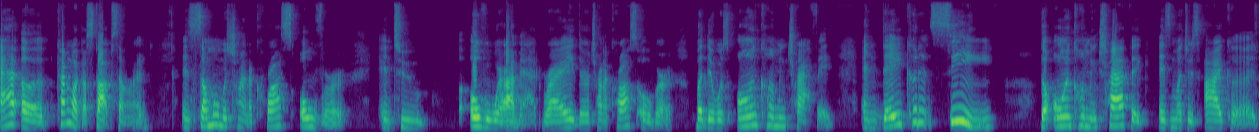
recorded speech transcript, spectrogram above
at a kind of like a stop sign, and someone was trying to cross over into over where I'm at, right? They were trying to cross over, but there was oncoming traffic, and they couldn't see the oncoming traffic as much as I could.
